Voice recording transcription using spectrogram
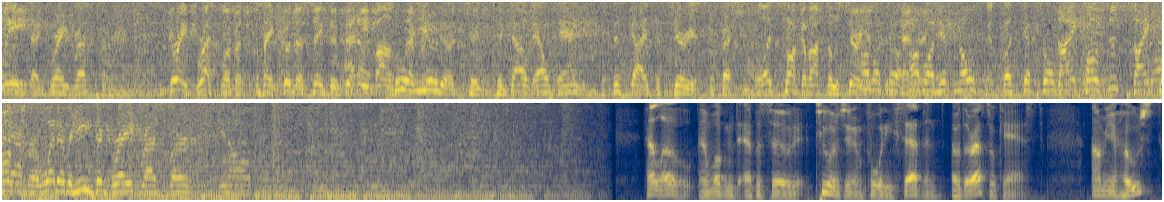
Please. He's a great wrestler. Great wrestler, but my goodness sakes, it's I 50 pounds who are different. you to, to, to doubt El Dandy? Because this guy's a serious professional. Well, let's talk about some serious How about, the, how about hypnosis? Let's get thrown. Psychosis? Psychosis? Whatever, whatever. He's a great wrestler. You know. Hello, and welcome to episode 247 of the WrassleCast. I'm your host,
